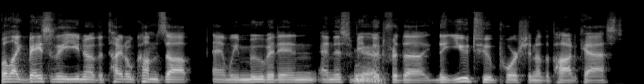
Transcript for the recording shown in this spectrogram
But like basically, you know, the title comes up, and we move it in, and this would be Yeah. good for the the YouTube portion of the podcast.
